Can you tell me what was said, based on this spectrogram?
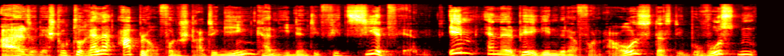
Also der strukturelle Ablauf von Strategien kann identifiziert werden. Im NLP gehen wir davon aus, dass die bewussten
